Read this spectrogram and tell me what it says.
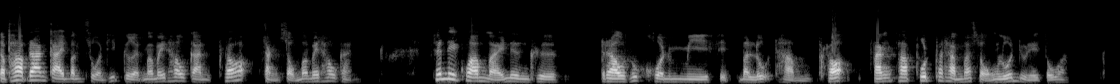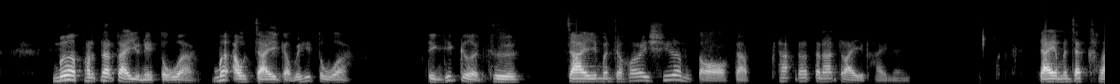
สภาพร่างกายบางส่วนที่เกิดมาไม่เท่ากัน เพราะสั่งสมมาไม่เท่ากันฉะนั้นในความหมายหนึ่งคือ เราทุกคนมีสิทธิ์บรรลุธรรมเพราะทั้งพระพุทธพระธรรมพระสงฆ์ล้วนอยู่ในตัว เมื่อพระตใจอยู่ในตัว เมื่อเอาใจกับไว้ที่ตัว สิ่งที่เกิดคือ ใจมันจะค่อยเชื่อมต่อกับพระรัตนตรัยภายใน ใจมันจะคล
